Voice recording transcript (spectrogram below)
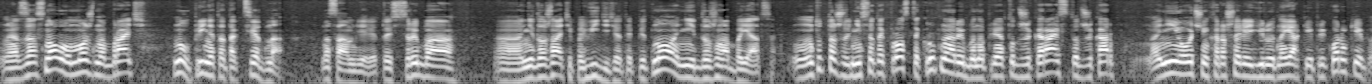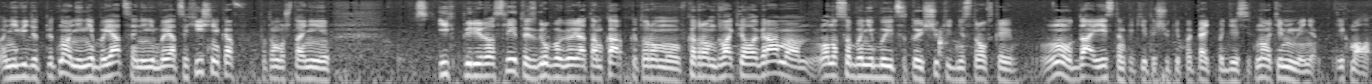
э, за основу можно брать, ну, принято так, цвет дна на самом деле. То есть рыба э, не должна типа видеть это пятно, не должна бояться. Но тут тоже не все так просто. Крупная рыба, например, тот же карась, тот же карп, они очень хорошо реагируют на яркие прикормки. Они видят пятно, они не боятся, они не боятся хищников, потому что они их переросли, то есть, грубо говоря, там карп, которому, в котором 2 килограмма, он особо не боится той щуки днестровской. Ну, да, есть там какие-то щуки по 5, по 10, но тем не менее, их мало.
